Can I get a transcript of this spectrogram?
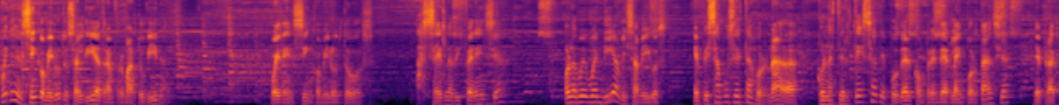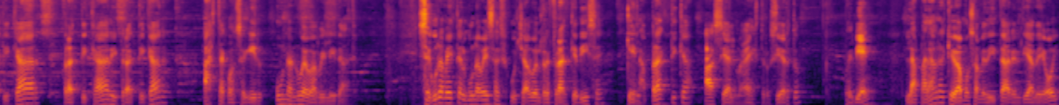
¿Pueden cinco minutos al día transformar tu vida? ¿Pueden cinco minutos hacer la diferencia? Hola, muy buen día mis amigos. Empezamos esta jornada con la certeza de poder comprender la importancia de practicar, practicar y practicar hasta conseguir una nueva habilidad. Seguramente alguna vez has escuchado el refrán que dice que la práctica hace al maestro, ¿cierto? Pues bien, la palabra que vamos a meditar el día de hoy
